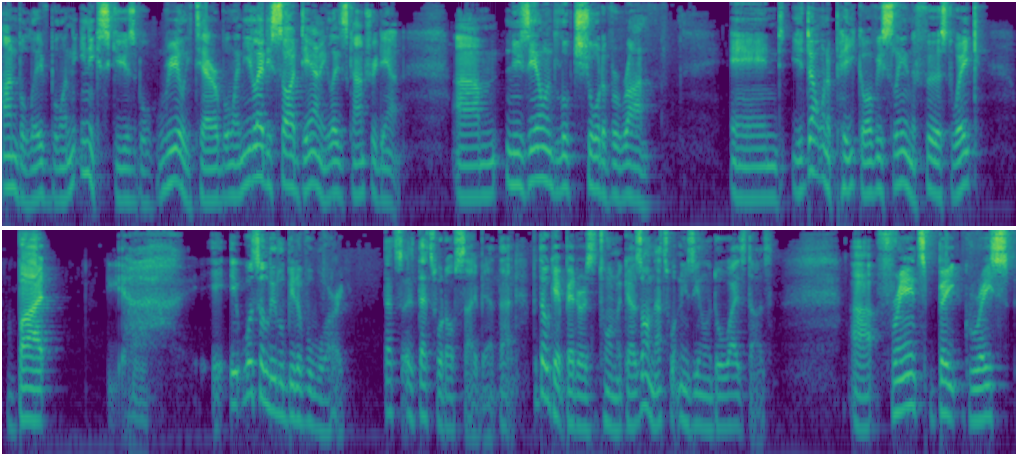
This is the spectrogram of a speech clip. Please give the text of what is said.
unbelievable and inexcusable, really terrible. And he let his side down, he let his country down. Um, New Zealand looked short of a run. And you don't want to peak, obviously, in the first week, but uh, it, it was a little bit of a worry. That's that's what I'll say about that. But they'll get better as the tournament goes on. That's what New Zealand always does. Uh, France beat Greece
